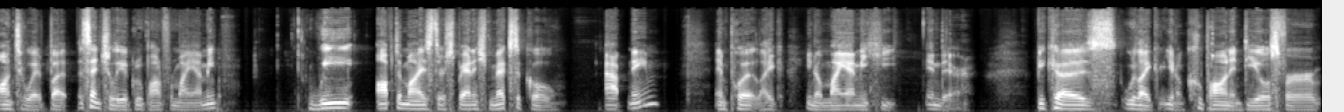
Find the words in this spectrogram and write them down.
onto it, but essentially a Groupon for Miami. We optimized their Spanish Mexico app name and put like, you know, Miami Heat in there because we like, you know, coupon and deals for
